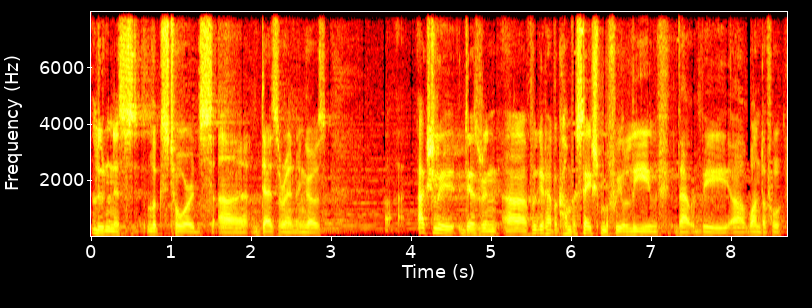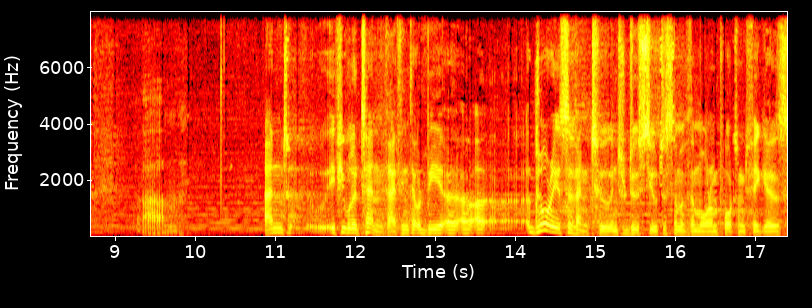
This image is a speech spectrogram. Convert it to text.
Ludinus looks towards uh, and goes, Actually, Desrin, uh, if we could have a conversation before you leave, that would be uh, wonderful. Um, and if you will attend, I think that would be a, a, a- glorious event to introduce you to some of the more important figures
